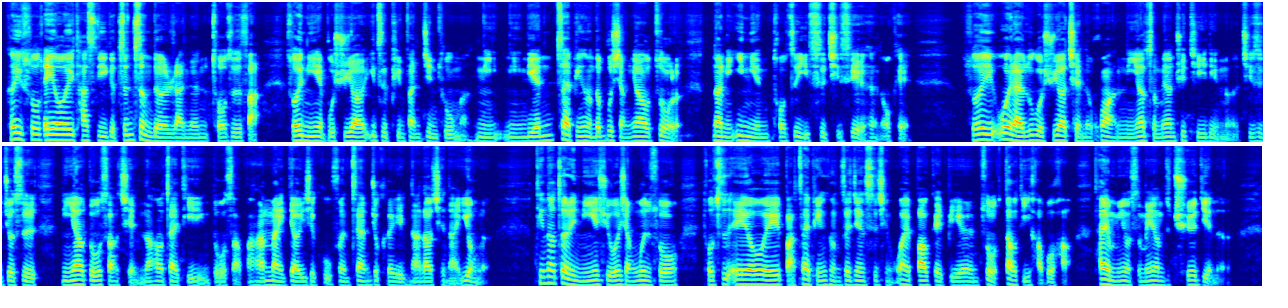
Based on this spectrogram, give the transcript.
可以说，A O A 它是一个真正的懒人投资法，所以你也不需要一直频繁进出嘛。你你连再平衡都不想要做了，那你一年投资一次其实也很 OK。所以未来如果需要钱的话，你要怎么样去提领呢？其实就是你要多少钱，然后再提领多少，把它卖掉一些股份，这样就可以拿到钱来用了。听到这里，你也许会想问说，投资 A O A 把再平衡这件事情外包给别人做到底好不好？它有没有什么样的缺点呢？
